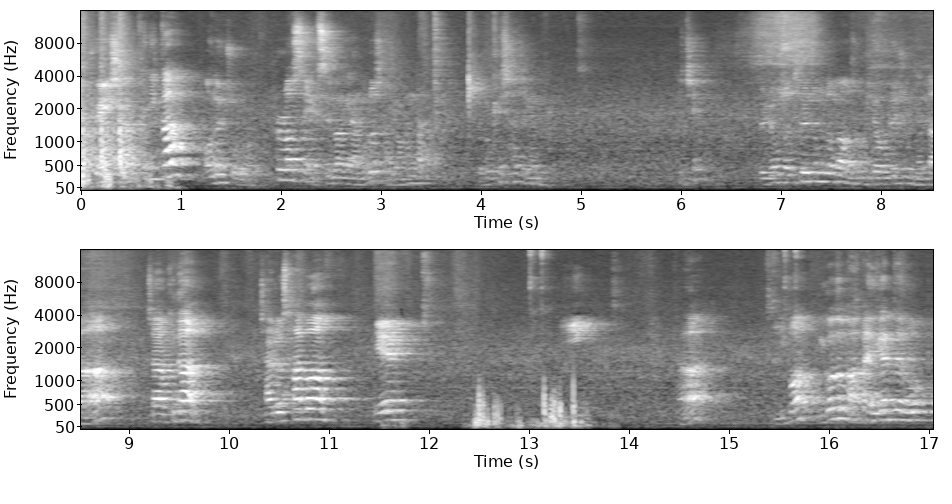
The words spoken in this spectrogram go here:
FAC가 크니까 어느 쪽으로? 플러스 X 방향으로 작용한다. 이렇게 찾으면 돼. 그치? 이 정도 틀 정도만 좀 기억을 해주면 된다. 자, 그 다음 자료 4번 1, 2, 자, 2번 이거는 아까 얘기한 대로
